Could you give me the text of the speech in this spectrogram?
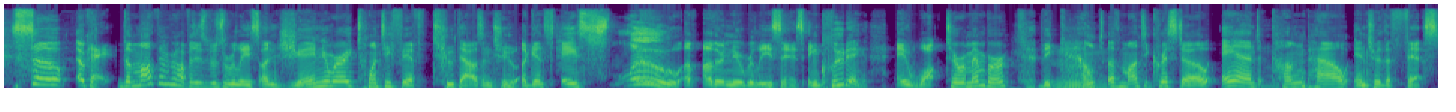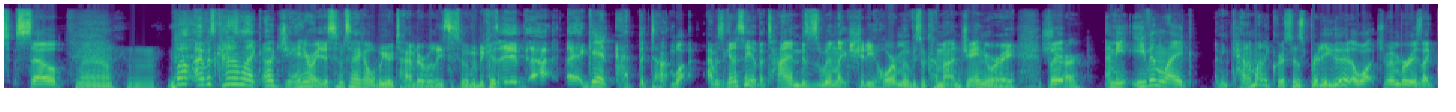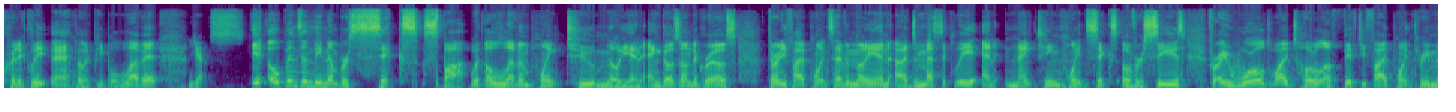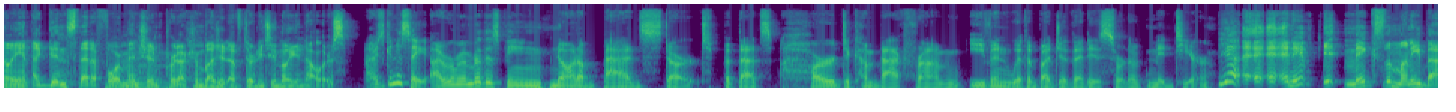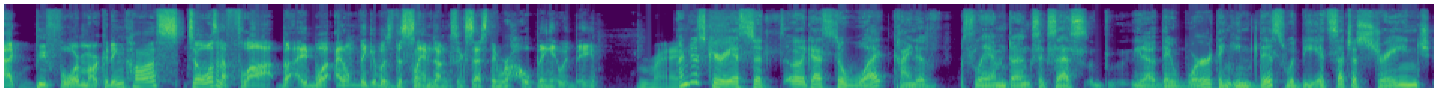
So, okay, The Mothman Prophecies was released on January 25th, 2002, against a slew of other new releases, including A Walk to Remember, The Count of Monte Cristo, and Kung Pao Enter the Fist. So, well, hmm. well, I was kind of like, oh, January, this seems like a weird time to release this movie because, it, uh, again, at the time, well, I was going to say at the time, this is when like shitty horror movies would come out in January. But, Sure. I mean, even like, I mean, Count of Monte Cristo is pretty good. A to Remember is like critically eh, but like people love it. yes. It opens in the number six spot with 11.2 million and goes on to gross 35.7 million uh, domestically and 19.6 overseas for a worldwide total of 55.3 million against that aforementioned production budget of 32 million dollars. I was going to say, I remember this being not a bad start, but that's hard to come back from, even with a budget that is sort of mid tier. Yeah, and it it makes the money back before marketing costs, so it wasn't a flop. But I, I don't think it was the slam dunk success they were hoping it would be. Right. I'm just curious to like as to what kind of slam dunk success you know they were thinking this would be. It's such a strange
